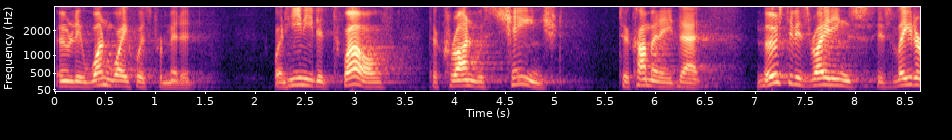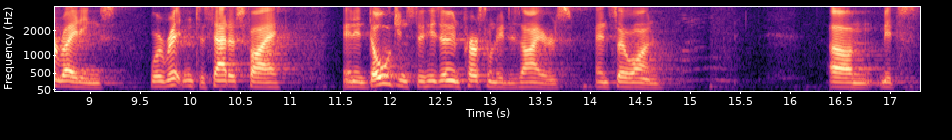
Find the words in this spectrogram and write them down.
only one wife was permitted. When he needed 12, the Quran was changed to accommodate that. Most of his writings, his later writings, were written to satisfy an indulgence to his own personal desires and so on um, it's,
